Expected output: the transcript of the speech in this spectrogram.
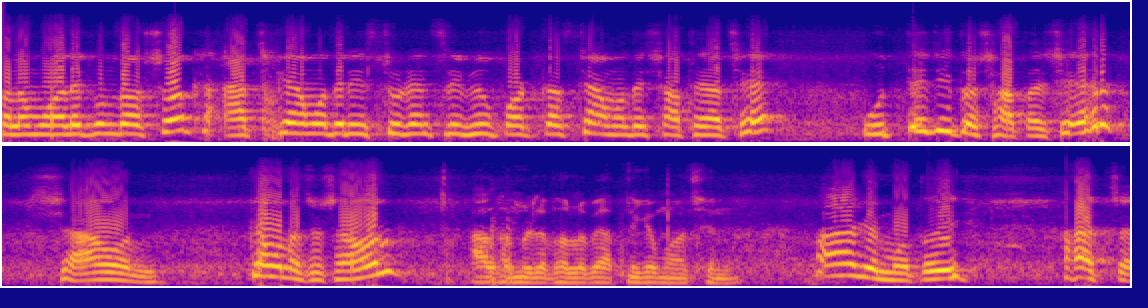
আসসালামু আলাইকুম দর্শক। আজকে আমাদের স্টুডেন্টস রিভিউ পডকাস্টে আমাদের সাথে আছে উত্তেজিত সাতাশের শাওন। কেমন আছো শাওন? আলহামদুলিল্লাহ ভালো আপনি কেমন আছেন? আগের মতোই। আচ্ছা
